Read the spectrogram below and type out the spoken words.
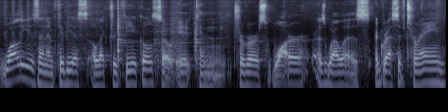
WAL-LE is an amphibious electric vehicle, so it can traverse water as well as aggressive terrain.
